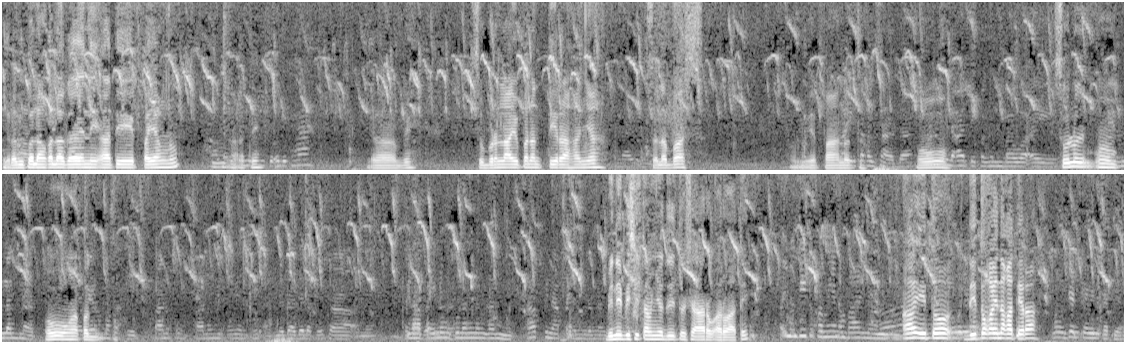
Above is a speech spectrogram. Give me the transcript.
Grabe pala ang kalagayan ni ate Payang, no? Ate. Grabe. Sobrang layo pa ng tirahan niya sa labas. Hindi, paano to? Oo. Solo, um, oo nga, pag, masakit, paano po, paano niyo po yan? Nadadala po sa, Pinapainom ko lang ng gamot. ah, pinapainom lang ng binibisita niyo dito siya araw-araw, ate? Ay, nandito kami yan ang bahay namin. Ah, ito, dito kayo nakatira. Oh, dyan kami nakatira.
